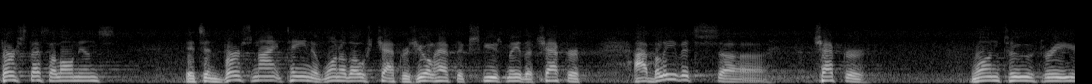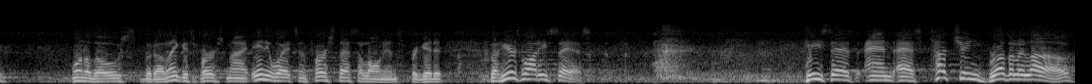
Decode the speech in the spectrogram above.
First Thessalonians. It's in verse 19 of one of those chapters. You'll have to excuse me. The chapter, I believe it's uh, chapter 1, 2, 3, one of those, but I think it's verse 9. Anyway, it's in First Thessalonians. Forget it. But here's what he says. He says, and as touching brotherly love,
